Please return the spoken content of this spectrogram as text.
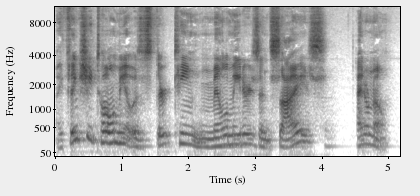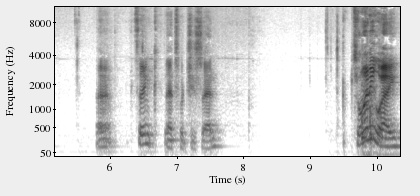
I think she told me it was 13 millimeters in size. I don't know. I think that's what she said. So anyway,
